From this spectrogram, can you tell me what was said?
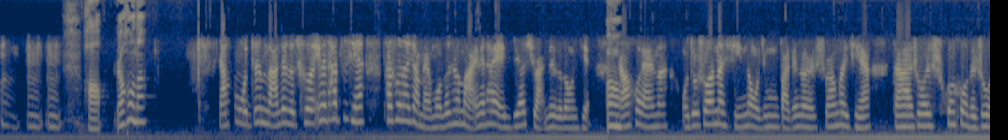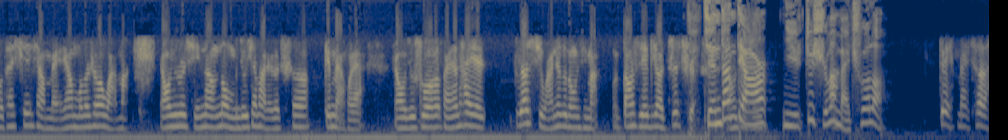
嗯嗯嗯。好，然后呢？然后我就拿这个车，因为他之前他说他想买摩托车嘛，因为他也比较喜欢这个东西。嗯然后后来呢，我就说那行，那我就把这个十万块钱，大家说婚后的时候他先想买辆摩托车玩嘛，然后就说行，那那我们就先把这个车给买回来。然后就说，反正他也比较喜欢这个东西嘛，我当时也比较支持。简单点儿，你这十万买车了，对，买车了。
